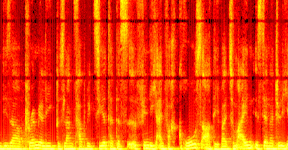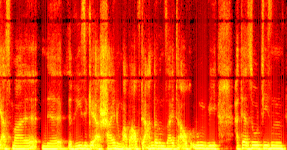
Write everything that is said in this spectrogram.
in dieser Premier League bislang fabriziert hat, das äh, finde ich einfach großartig, weil zum einen ist er natürlich erstmal eine riesige Erscheinung, aber auf der anderen Seite auch irgendwie hat er so diesen,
